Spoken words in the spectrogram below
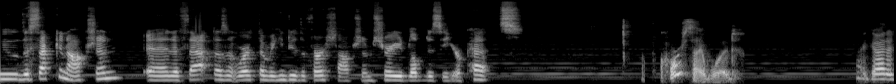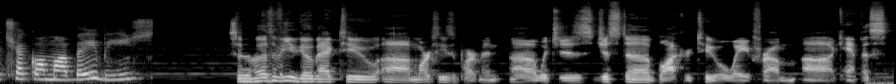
do the second option, and if that doesn't work, then we can do the first option. I'm sure you'd love to see your pets. Of course I would. I gotta check on my babies. So both of you go back to uh, Marcy's apartment, uh, which is just a block or two away from uh, campus.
